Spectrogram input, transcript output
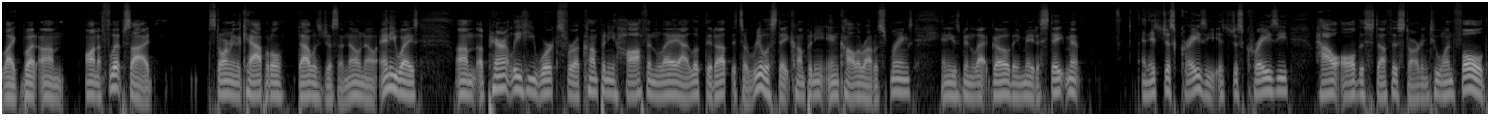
Like, but um on a flip side, storming the Capitol, that was just a no-no. Anyways, um, apparently, he works for a company, Hoff and Lay. I looked it up. It's a real estate company in Colorado Springs, and he's been let go. They made a statement, and it's just crazy. It's just crazy how all this stuff is starting to unfold.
